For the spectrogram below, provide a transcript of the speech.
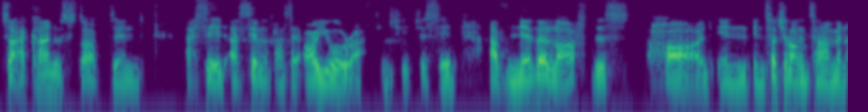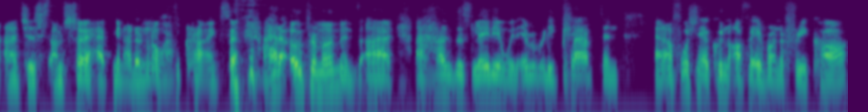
So I kind of stopped and I said, I said, I said, are you all right? And she just said, I've never laughed this hard in, in such a long time. And I just, I'm so happy and I don't know why I'm crying. So I had an Oprah moment. I, I hugged this lady and with everybody clapped and, and unfortunately I couldn't offer everyone a free car,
